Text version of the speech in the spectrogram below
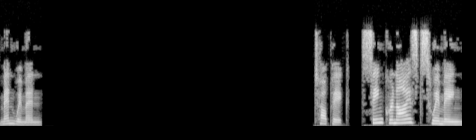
Men Women. Synchronized swimming.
